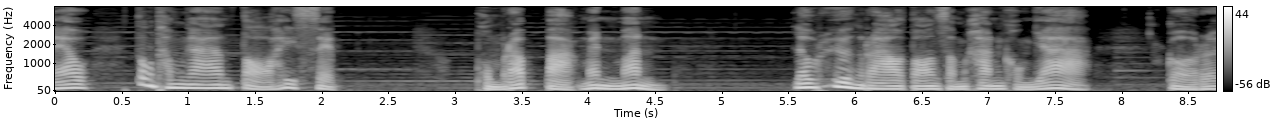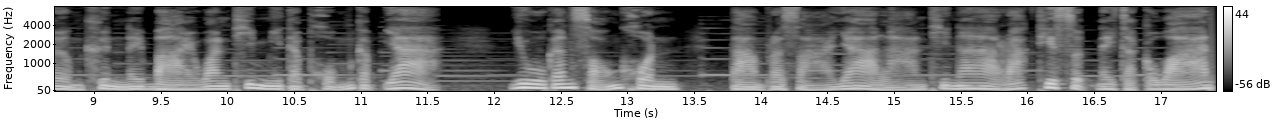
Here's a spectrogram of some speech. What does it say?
แล้ว ต้องทำงานต่อให้เสร็จ ผมรับปากแม่นมั่น แล้วเรื่องราวตอนสำคัญของย่า ก็เริ่มขึ้นในบ่ายวันที่มีแต่ผมกับย่า อยู่กันสองคนตามประษาย่าหลานที่น่ารักที่สุดในจักรวาล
